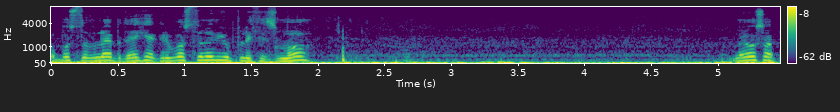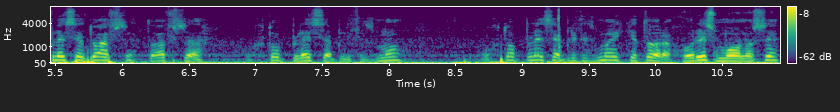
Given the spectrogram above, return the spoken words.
όπως το βλέπετε έχει ακριβώς τον ίδιο πληθυσμό με όσα πλαίσια το άφησα. Το άφησα 8 πλαίσια πληθυσμό 8 πλαίσια πληθυσμό έχει και τώρα, χωρίς μόνωσε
